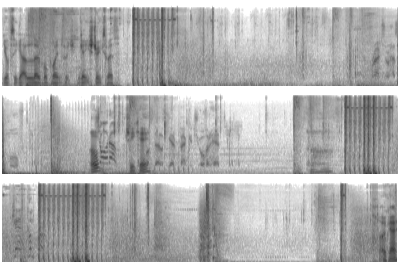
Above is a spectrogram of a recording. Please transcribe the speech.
you obviously get a load more points, which you can get your streaks with. Oh, Shot cheeky. Hostile care package overhead. Can confirm. Okay.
